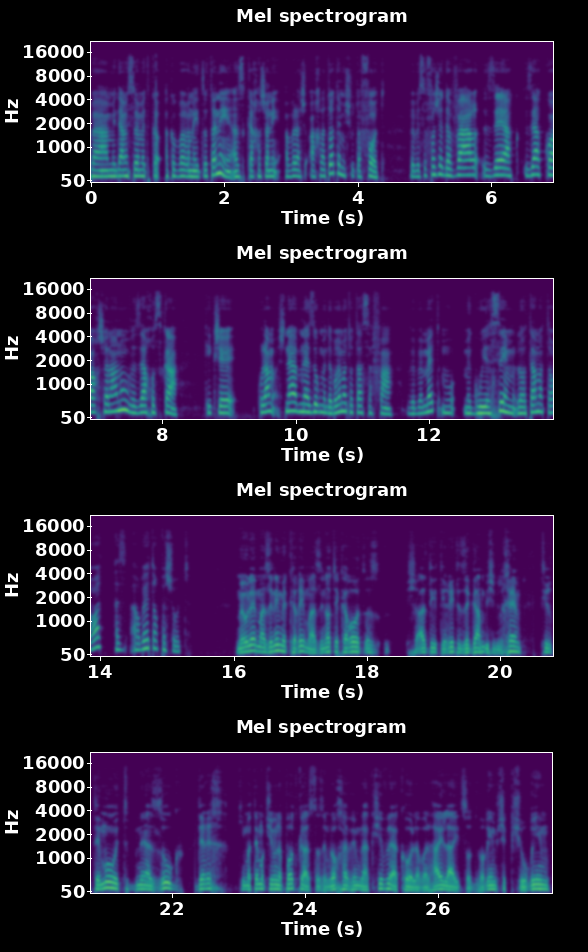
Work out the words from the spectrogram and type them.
במידה מסוימת הקברניט זאת אני, אז ככה שאני, אבל ההחלטות הן משותפות, ובסופו של דבר זה, זה הכוח שלנו וזה החוזקה, כי כשכולם, שני הבני זוג מדברים את אותה שפה, ובאמת מגויסים לאותן מטרות, אז הרבה יותר פשוט. מעולה, מאזינים יקרים, מאזינות יקרות, אז שאלתי את אירית את זה גם בשבילכם, תרתמו את בני הזוג דרך כי אם אתם מקשיבים לפודקאסט אז הם לא חייבים להקשיב להכל, אבל highlights או דברים שקשורים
